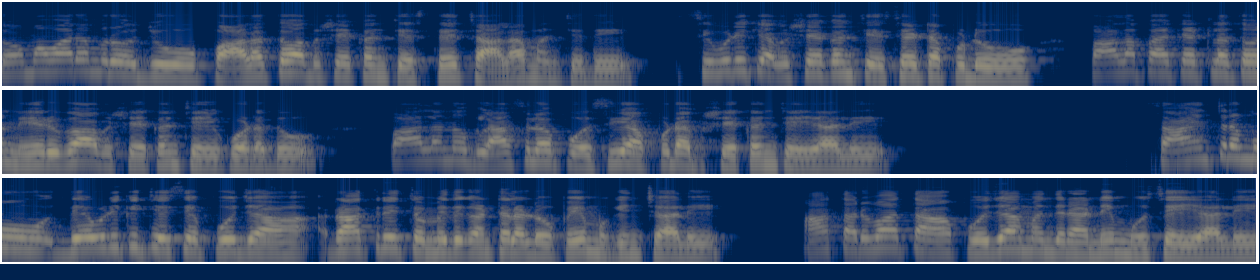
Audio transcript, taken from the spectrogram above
సోమవారం రోజు పాలతో అభిషేకం చేస్తే చాలా మంచిది. శివుడికి అభిషేకం చేసేటప్పుడు పాల ప్యాకెట్లతో నేరుగా అభిషేకం చేయకూడదు. పాలను గ్లాసులో పోసి అప్పుడు అభిషేకం చేయాలి. సాయంత్రము దేవుడికి చేసే పూజ రాత్రి తొమ్మిది గంటల లోపే ముగించాలి. ఆ తరువాత పూజా మందిరాన్ని మూసేయాలి.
